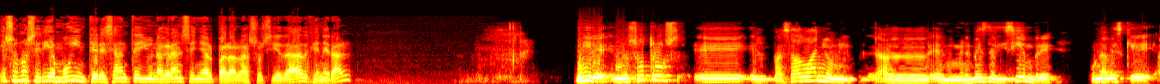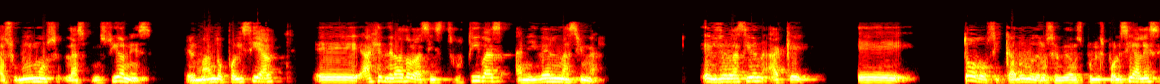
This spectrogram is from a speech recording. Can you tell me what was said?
¿Eso no sería muy interesante y una gran señal para la sociedad general? Mire, nosotros eh, el pasado año, en el mes de diciembre, una vez que asumimos las funciones, el mando policial, eh, ha generado las instructivas a nivel nacional en relación a que todos y cada uno de los servidores públicos policiales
